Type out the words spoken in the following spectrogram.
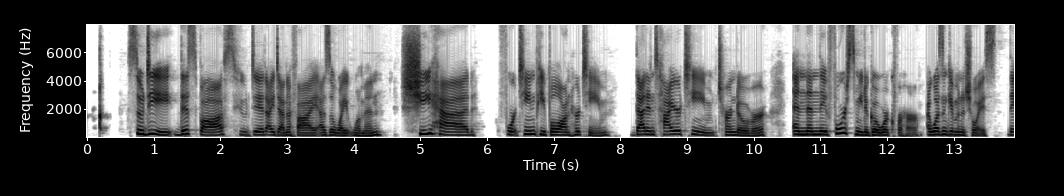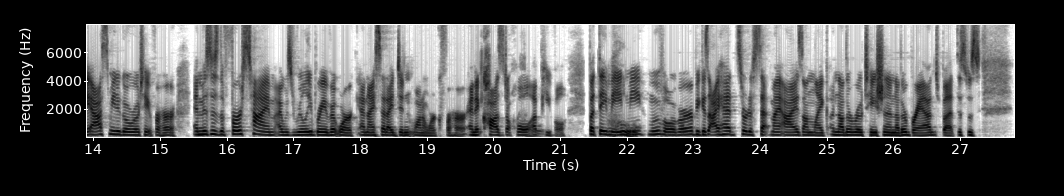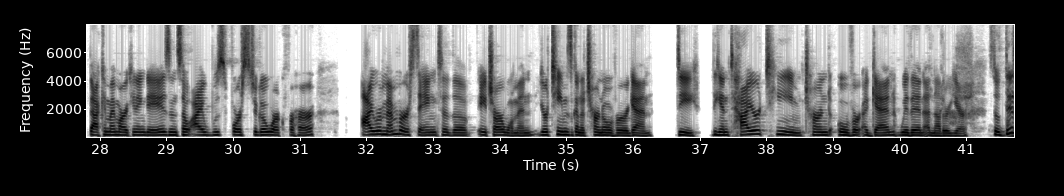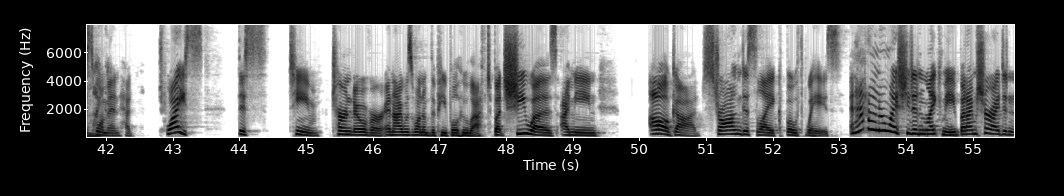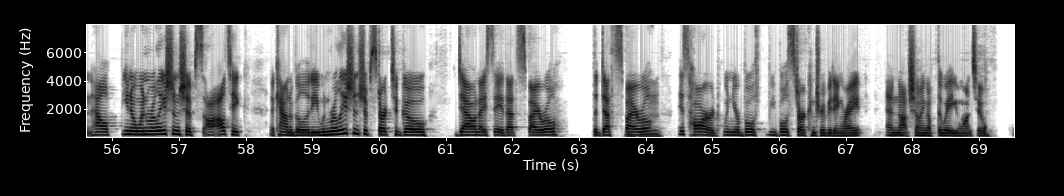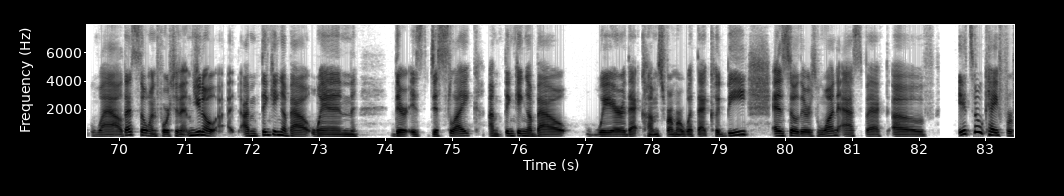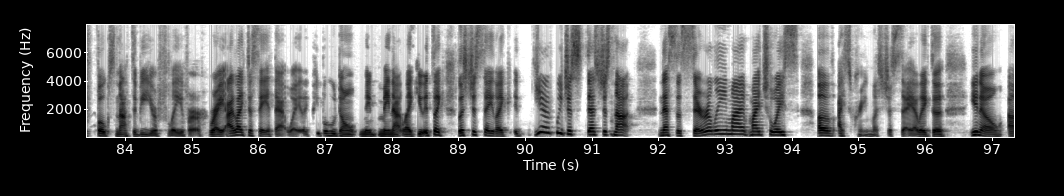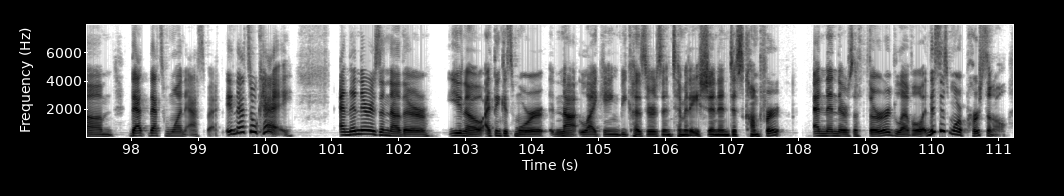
So, Dee, this boss who did identify as a white woman, she had 14 people on her team. That entire team turned over, and then they forced me to go work for her. I wasn't given a choice. They asked me to go rotate for her. And this is the first time I was really brave at work, and I said I didn't want to work for her. And it caused a whole oh. upheaval. But they made oh. me move over because I had sort of set my eyes on like another rotation, another brand. But this was back in my marketing days. And so I was forced to go work for her. I remember saying to the HR woman, Your team's going to turn over again. Dee, the entire team turned over again within another year. So this oh woman God. had twice this team turned over, and I was one of the people who left. But she was, I mean, oh God, strong dislike both ways. And I don't know why she didn't like me, but I'm sure I didn't help. You know, when relationships, I'll take accountability. When relationships start to go down, I say that spiral, the death spiral. Mm-hmm. It's hard when you're both, you both start contributing, right? And not showing up the way you want to. Wow, that's so unfortunate. You know, I, I'm thinking about when there is dislike, I'm thinking about where that comes from or what that could be. And so there's one aspect of it's okay for folks not to be your flavor, right? I like to say it that way. Like people who don't may, may not like you. It's like let's just say like it, yeah, we just that's just not necessarily my my choice of ice cream let's just say i like to you know um that that's one aspect and that's okay and then there is another you know, I think it's more not liking because there's intimidation and discomfort. And then there's a third level, and this is more personal.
